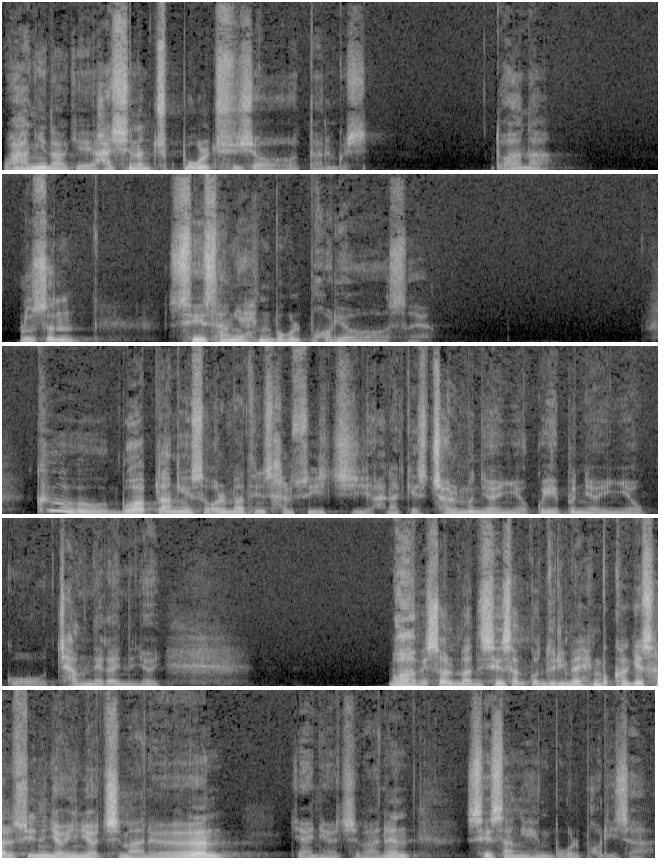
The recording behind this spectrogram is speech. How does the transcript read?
왕이 나게 하시는 축복을 주셨다는 것이 또 하나 룻은 세상의 행복을 버렸어요. 그 모압 땅에서 얼마든지 살 수 있지 않았겠어. 젊은 여인이었고 예쁜 여인이었고 장래가 있는 여인. 모압에서 얼마든지 세상 것 누리며 행복하게 살 수 있는 여인이었지만은 여인이었지만은 세상의 행복을 버리자.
